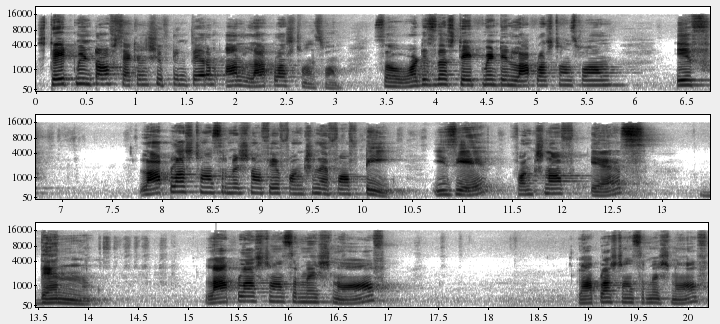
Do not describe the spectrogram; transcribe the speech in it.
statement of second shifting theorem on Laplace transform. So, what is the statement in Laplace transform? If Laplace transformation of a function f of t is a function of s, then Laplace transformation of Laplace transformation of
